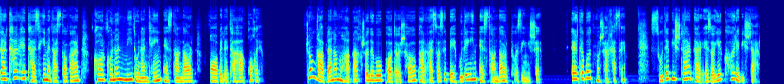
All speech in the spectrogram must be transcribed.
در طرح تسهیم دستاورد کارکنان می‌دونن که این استاندارد قابل تحققه چون قبلا هم محقق شده و پاداش ها بر اساس بهبود این استاندارد توضیح میشه. ارتباط مشخصه. سود بیشتر در ازای کار بیشتر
